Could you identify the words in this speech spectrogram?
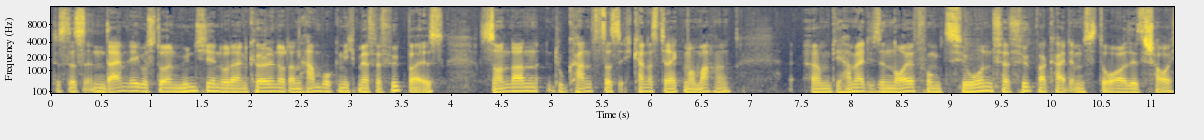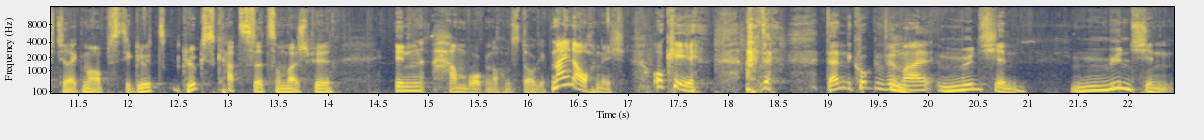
dass das in deinem Lego Store in München oder in Köln oder in Hamburg nicht mehr verfügbar ist, sondern du kannst das, ich kann das direkt mal machen. Ähm, die haben ja diese neue Funktion Verfügbarkeit im Store. Also jetzt schaue ich direkt mal, ob es die Glücks Glückskatze zum Beispiel in Hamburg noch im Store gibt. Nein, auch nicht. Okay. Dann gucken wir mal München. München.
